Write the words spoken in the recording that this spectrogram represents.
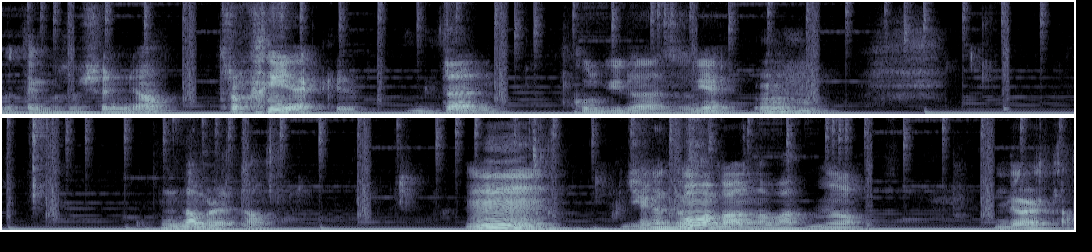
no tak bezpośrednio. Trochę jak ten. Kulki do razu, nie? Mhm. Dobre to. Mmm, Dzika jak to- bananowa. No, Dobre to.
